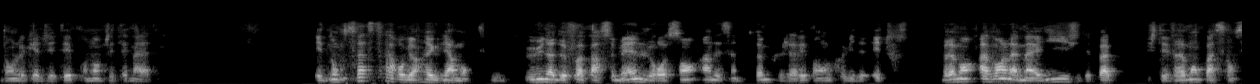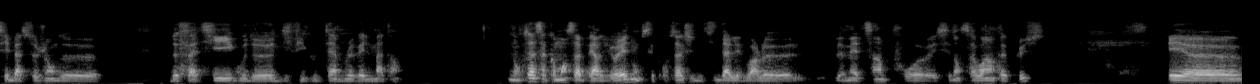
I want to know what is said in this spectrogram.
dans lequel j'étais pendant que j'étais malade. Et donc ça, ça revient régulièrement. Une à deux fois par semaine, je ressens un des symptômes que j'avais pendant le Covid. Et tout, vraiment avant la maladie, j'étais pas j'étais vraiment pas sensible à ce genre de, de fatigue ou de difficulté à me lever le matin. Donc ça, ça commence à perdurer. Donc c'est pour ça que j'ai décidé d'aller voir le, le, médecin pour euh, essayer d'en savoir un peu plus. Et euh,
